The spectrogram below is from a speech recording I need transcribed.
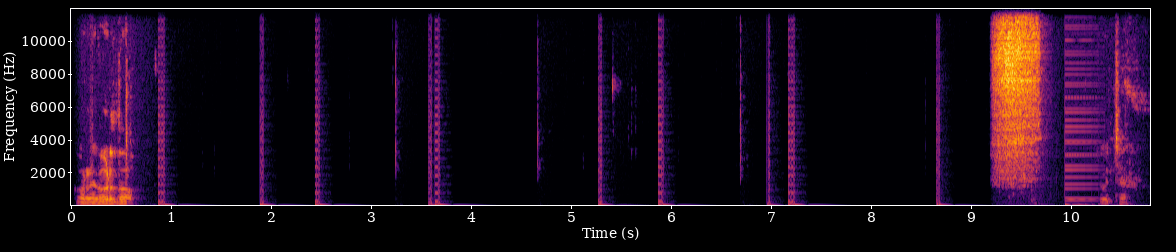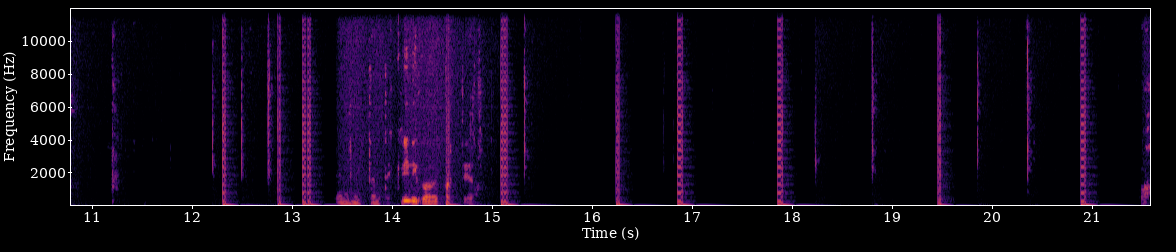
Corre gordo. Lucha. En instantes críticos del partido. Oh.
